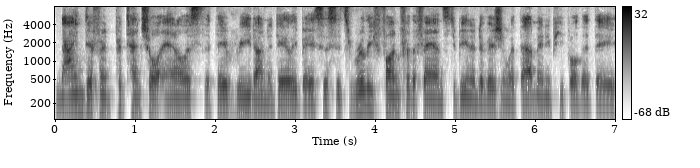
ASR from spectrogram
nine different potential analysts that they read on a daily basis. It's really fun for the fans to be in a division with that many people that they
